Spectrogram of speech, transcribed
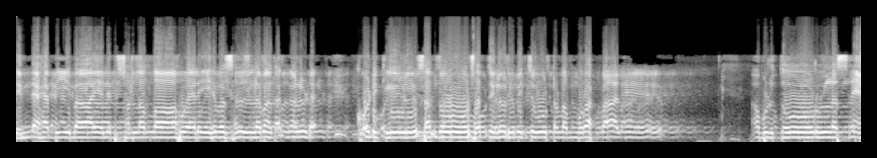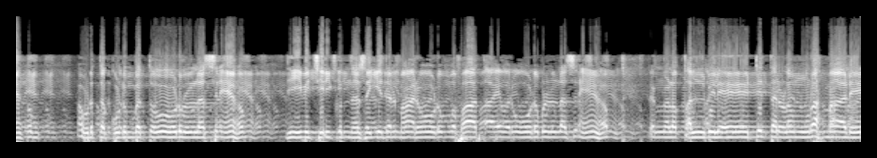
നിന്റെ ഹബീബായ നബി സല്ലല്ലാഹു അലൈഹി വസല്ലമ തങ്ങളുടെ കൊടിക്കീഴിൽ സന്തോഷത്തിൽ ഒരുമിച്ച് കൂട്ടണം മുറപ്പാലേ അവിടുത്തോടുള്ള സ്നേഹം അവിടുത്തെ കുടുംബത്തോടുള്ള സ്നേഹം ജീവിച്ചിരിക്കുന്ന സയ്യിദന്മാരോടും വഫാത്തായവരോടുമുള്ള സ്നേഹം ഞങ്ങളെ കൽവിലേറ്റിത്തരണം റഹ്മാനേ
